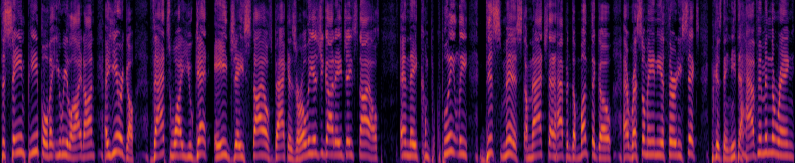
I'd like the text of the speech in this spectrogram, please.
the same people that you relied on a year ago. That's why you get AJ Styles back as early as you got AJ Styles and they completely dismissed a match that happened a month ago at WrestleMania 36 because they need to have him in the ring.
